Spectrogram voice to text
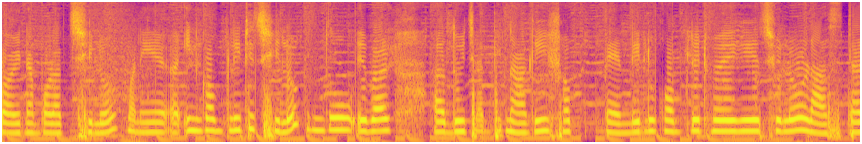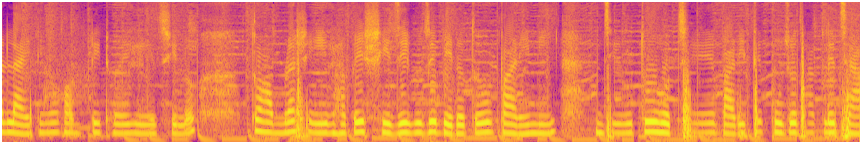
গয়না পড়াচ্ছিল মানে ইনকমপ্লিটই ছিল, কিন্তু এবার দুই চার দিন আগেই সব প্যান্ডেলও কমপ্লিট হয়ে গিয়েছিল, রাস্তার লাইটিংও কমপ্লিট হয়ে গিয়েছিল। তো আমরা সেইভাবে সেজে গুজে বেরোতেও পারিনি। যেহেতু হচ্ছে বাড়িতে পুজো থাকলে যা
